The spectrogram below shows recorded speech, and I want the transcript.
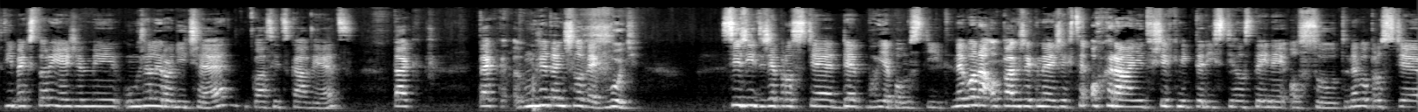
v té backstory je, že mi umřeli rodiče, klasická věc, tak, tak může ten člověk buď si říct, že prostě jde je pomstít. Nebo naopak řekne, že chce ochránit všechny, který stihl stejný osud. Nebo prostě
